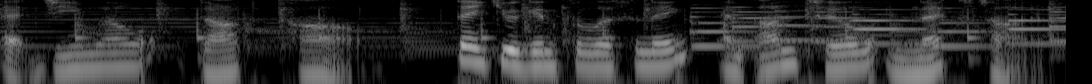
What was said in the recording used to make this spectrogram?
at gmail.com. Thank you again for listening, and until next time.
